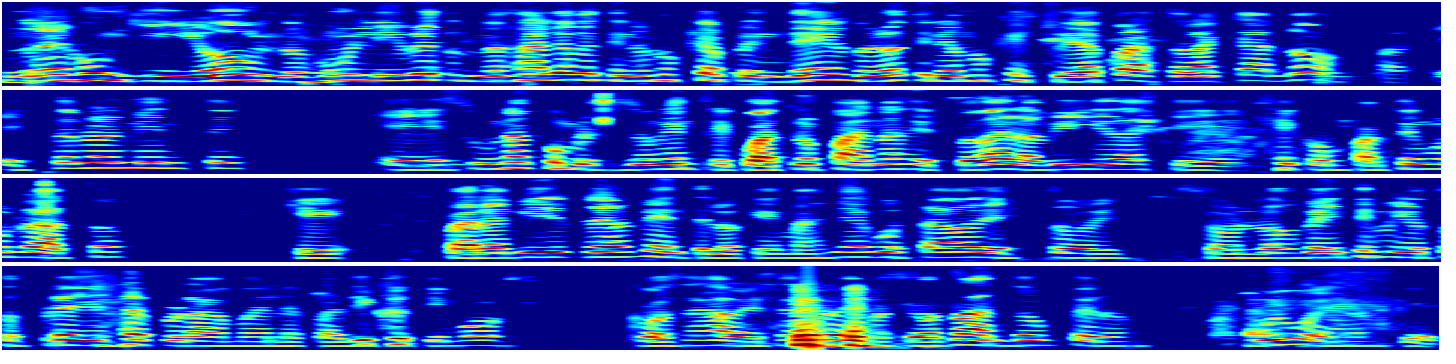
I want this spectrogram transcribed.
no es un guion, no es un libreto, no es algo que tenemos que aprender, no lo tenemos que estudiar para estar acá, no. Esto realmente es una conversación entre cuatro panas de toda la vida que, que comparten un rato, que para mí realmente lo que más me ha gustado de esto es, son los 20 minutos previos al programa en el cual discutimos cosas a veces demasiado random, pero muy buenas, que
